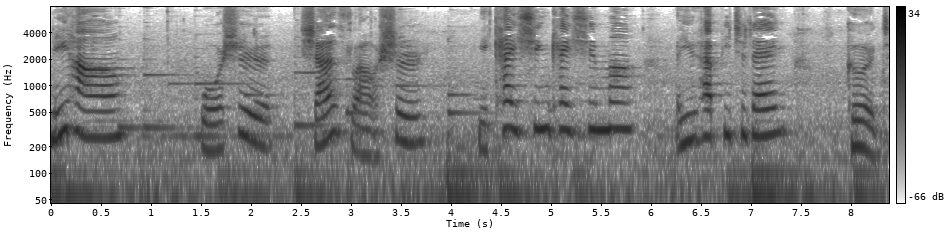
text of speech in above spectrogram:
你好，我是 Shaz 老师。你开心开心吗？Are you happy today? Good.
